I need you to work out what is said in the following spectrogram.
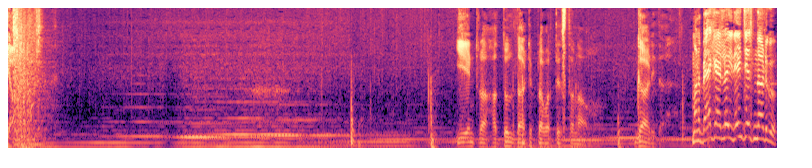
ఎవ- ఏంట్రా హద్దులు దాటి ప్రవర్తిస్తున్నావు? గాడిద. మన బ్యాక్ యార్డ్లో ఇదేం చేసిందో అడుగు.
